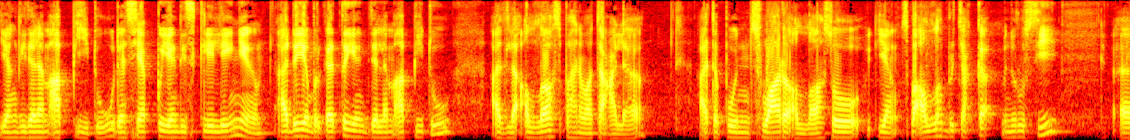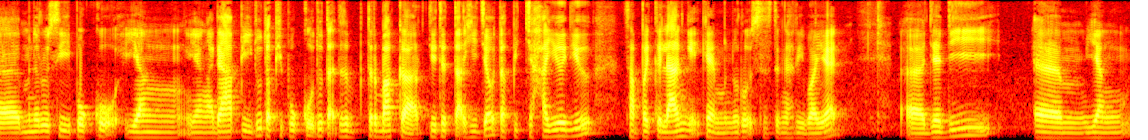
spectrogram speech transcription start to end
yang di dalam api tu dan siapa yang di sekelilingnya. Ada yang berkata yang di dalam api tu adalah Allah Subhanahu Wa Taala ataupun suara Allah. So yang sebab Allah bercakap menerusi uh, menerusi pokok yang yang ada api tu tapi pokok tu tak ter, terbakar. Dia tetap hijau tapi cahaya dia sampai ke langit kan menurut setengah riwayat. Uh, jadi um, yang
